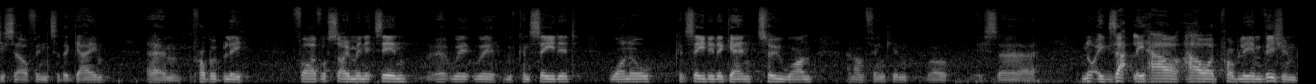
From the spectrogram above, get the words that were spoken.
yourself into the game." Um, probably five or so minutes in, uh, we, we, we've conceded one all, conceded again two one, and I'm thinking, well, it's uh, not exactly how, how I'd probably envisioned,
